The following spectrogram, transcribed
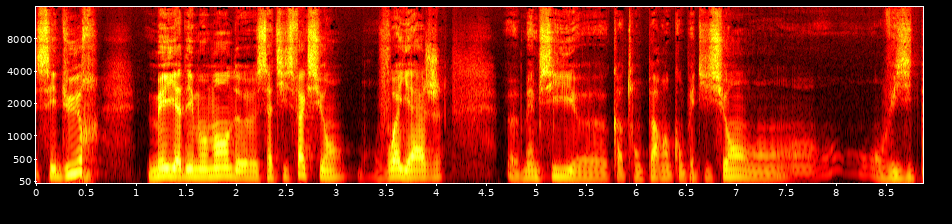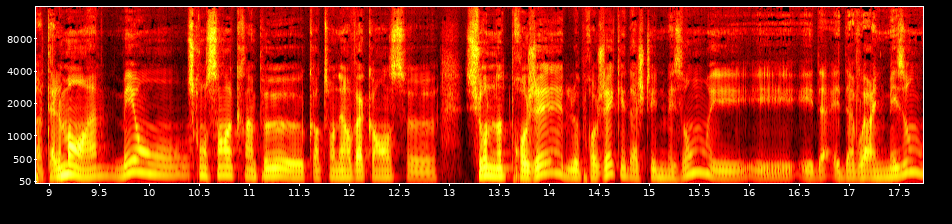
c'est dur, mais il y a des moments de satisfaction. On voyage, euh, même si euh, quand on part en compétition, on, visite pas tellement, hein, mais on se concentre un peu euh, quand on est en vacances sur notre projet, le projet qui est d'acheter une maison et d'avoir une maison.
